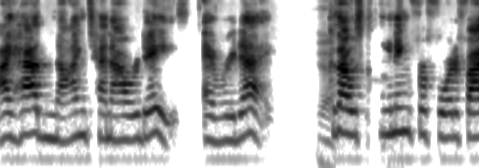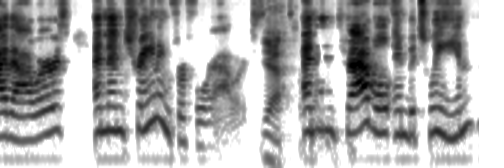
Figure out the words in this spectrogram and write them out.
I had nine, 10 hour days every day because yeah. I was cleaning for four to five hours and then training for four hours. Yeah. And then travel in between,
